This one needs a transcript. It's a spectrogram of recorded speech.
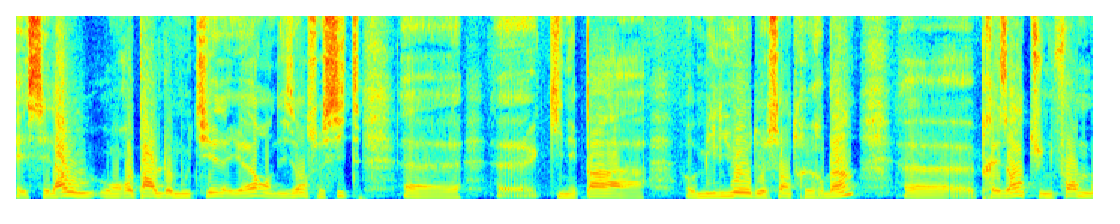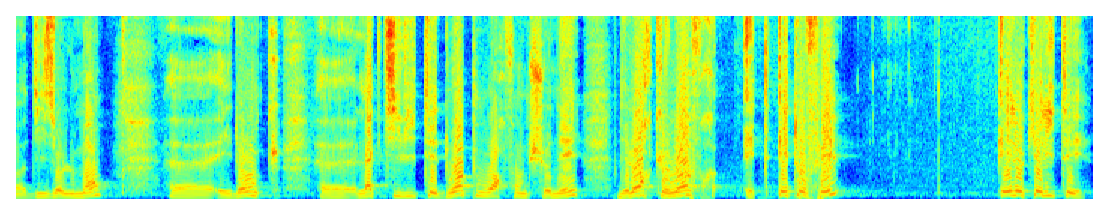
Et c'est là où, on reparle de Moutier d'ailleurs, en disant ce site euh, qui n'est pas au milieu de centres urbains présente une forme d'isolement. Et donc, l'activité doit pouvoir fonctionner dès lors que l'offre est étoffée et de qualité.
